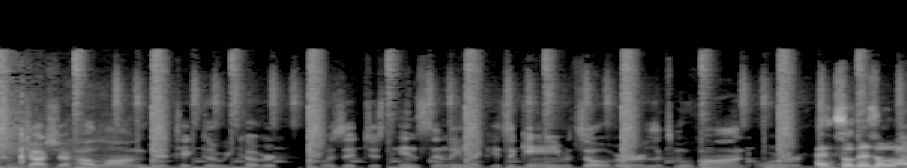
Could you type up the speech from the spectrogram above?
Joshua, how long did it take to recover? Was it just instantly like it's a game, it's over, let's move on, or and so there's a lot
